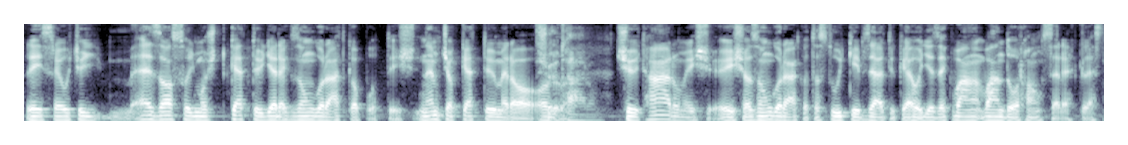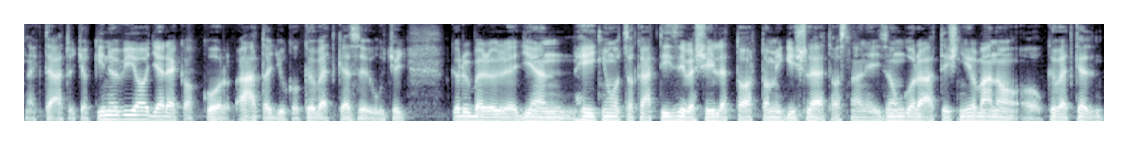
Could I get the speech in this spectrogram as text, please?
részre. Úgyhogy ez az, hogy most kettő gyerek zongorát kapott, és nem csak kettő, mert a... a Sőt, három sőt három, és, és a zongorákat azt úgy képzeltük el, hogy ezek vándorhangszerek lesznek. Tehát, hogyha kinövi a gyerek, akkor átadjuk a következő, úgyhogy körülbelül egy ilyen 7-8, akár 10 éves élettartamig is lehet használni egy zongorát, és nyilván a, a következő,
